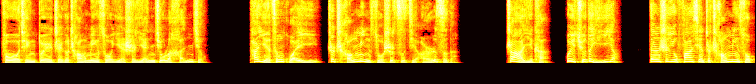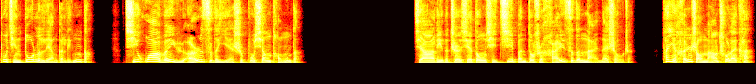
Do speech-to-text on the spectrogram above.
父亲对这个长命锁也是研究了很久，他也曾怀疑这长命锁是自己儿子的，乍一看会觉得一样，但是又发现这长命锁不仅多了两个铃铛，其花纹与儿子的也是不相同的。家里的这些东西基本都是孩子的奶奶守着，他也很少拿出来看。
